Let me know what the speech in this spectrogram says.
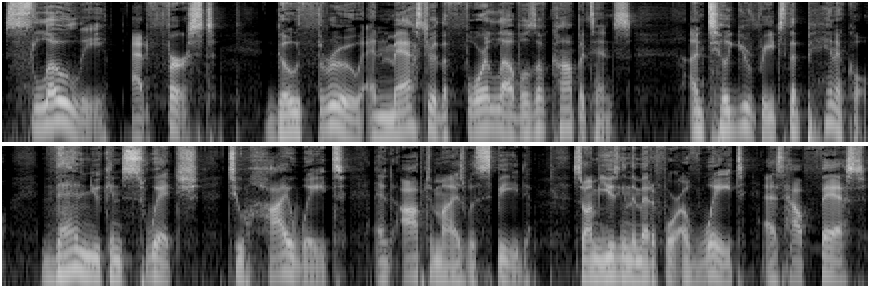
slowly at first. Go through and master the four levels of competence until you reach the pinnacle. Then you can switch to high weight and optimize with speed. So I'm using the metaphor of weight as how fast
